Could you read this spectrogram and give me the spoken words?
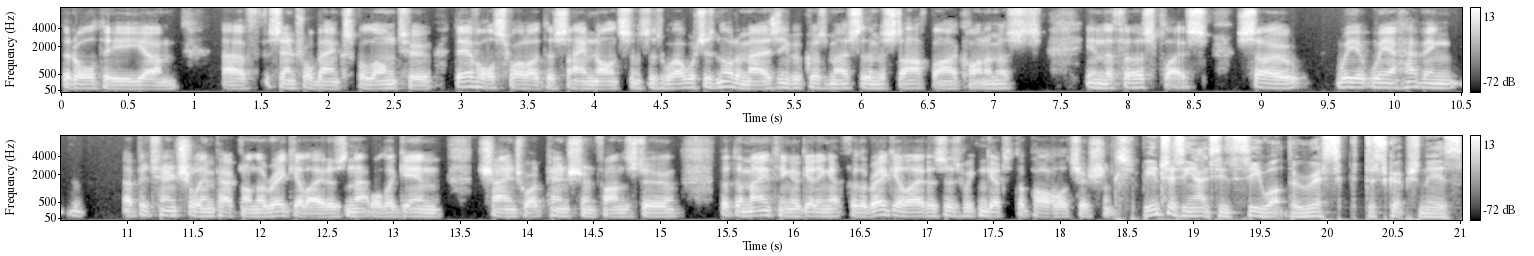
that all the um, uh, central banks belong to. They've all swallowed the same nonsense as well, which is not amazing because most of them are staffed by economists in the first place. So we we are having a potential impact on the regulators, and that will again change what pension funds do. But the main thing of getting it for the regulators is we can get to the politicians. It'd be interesting actually to see what the risk description is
